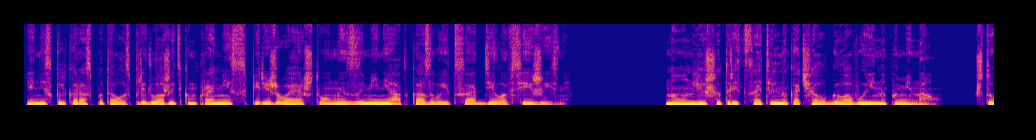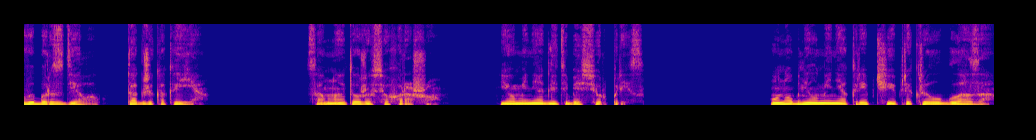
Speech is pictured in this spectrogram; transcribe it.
Я несколько раз пыталась предложить компромисс, переживая, что он из-за меня отказывается от дела всей жизни. Но он лишь отрицательно качал головой и напоминал, что выбор сделал, так же, как и я. «Со мной тоже все хорошо. И у меня для тебя сюрприз». Он обнял меня крепче и прикрыл глаза.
